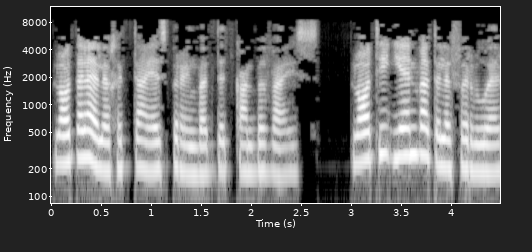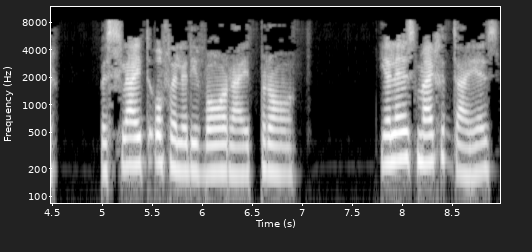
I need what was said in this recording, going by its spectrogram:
Laat hulle hulle getuies bring wat dit kan bewys. Laat die een wat hulle verhoor, besluit of hulle die waarheid praat. Julle is my getuies,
